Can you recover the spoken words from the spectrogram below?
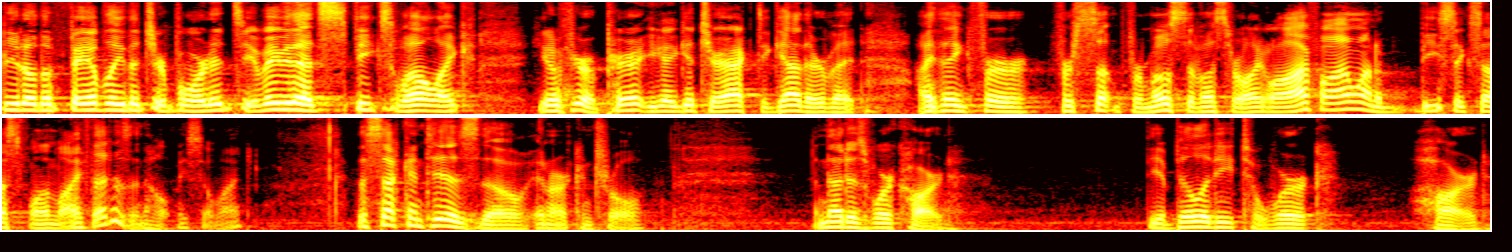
you know, the family that you're born into. Maybe that speaks well, like, you know, if you're a parent, you got to get your act together. But I think for, for, some, for most of us, we're like, well, I, I want to be successful in life. That doesn't help me so much. The second is, though, in our control, and that is work hard. The ability to work hard.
